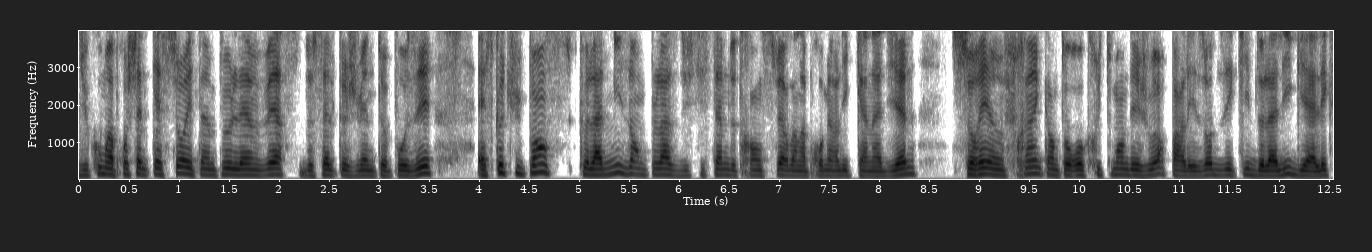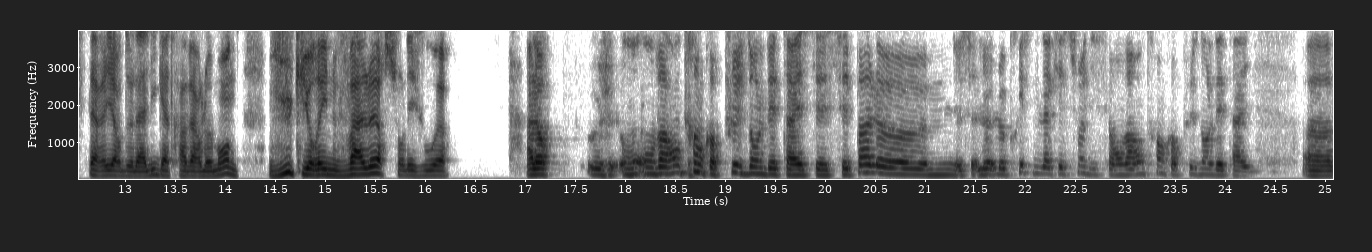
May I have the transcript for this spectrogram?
Du coup, ma prochaine question est un peu l'inverse de celle que je viens de te poser. Est-ce que tu penses que la mise en place du système de transfert dans la première ligue canadienne serait un frein quant au recrutement des joueurs par les autres équipes de la Ligue et à l'extérieur de la Ligue à travers le monde, vu qu'il y aurait une valeur sur les joueurs? Alors, on, va rentrer encore plus dans le détail. C'est, pas le, le, prisme de la question est différent. On va rentrer encore plus dans le détail. Euh,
